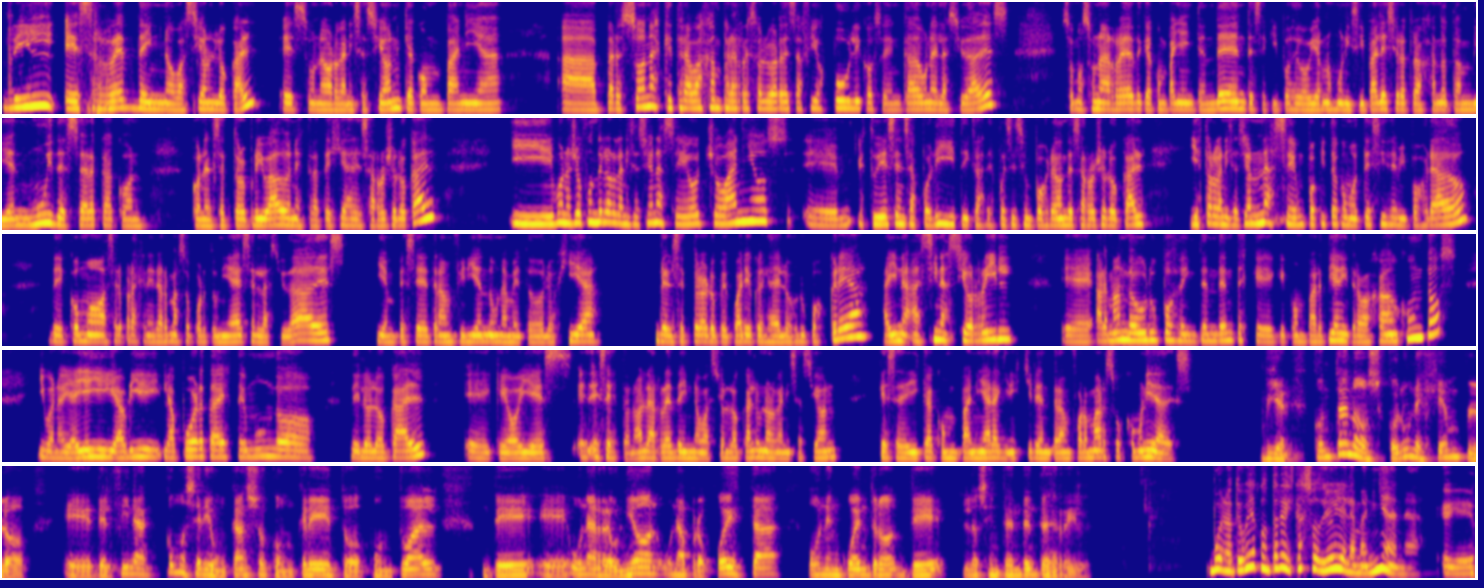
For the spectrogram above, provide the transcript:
RIL es Red de Innovación Local, es una organización que acompaña a personas que trabajan para resolver desafíos públicos en cada una de las ciudades. Somos una red que acompaña a intendentes, equipos de gobiernos municipales y ahora trabajando también muy de cerca con, con el sector privado en estrategias de desarrollo local y bueno, yo fundé la organización hace ocho años, eh, estudié ciencias políticas, después hice un posgrado en desarrollo local y esta organización nace un poquito como tesis de mi posgrado, de cómo hacer para generar más oportunidades en las ciudades y empecé transfiriendo una metodología del sector agropecuario que es la de los grupos CREA. Ahí, así nació RIL, eh, armando grupos de intendentes que, que compartían y trabajaban juntos. Y bueno, y ahí abrí la puerta a este mundo de lo local eh, que hoy es, es, esto, ¿no? La Red de Innovación Local, una organización que se dedica a acompañar a quienes quieren transformar sus comunidades. Bien, contanos con un ejemplo, eh, Delfina, cómo sería un caso concreto, puntual, de eh, una reunión, una propuesta o un encuentro de los intendentes de RIL. Bueno, te voy a contar el caso de hoy a la mañana.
